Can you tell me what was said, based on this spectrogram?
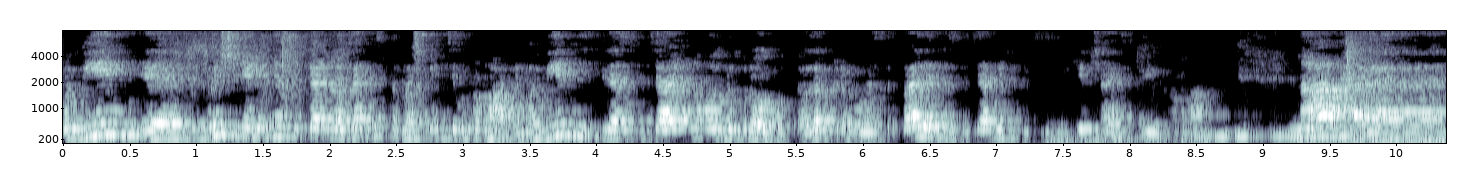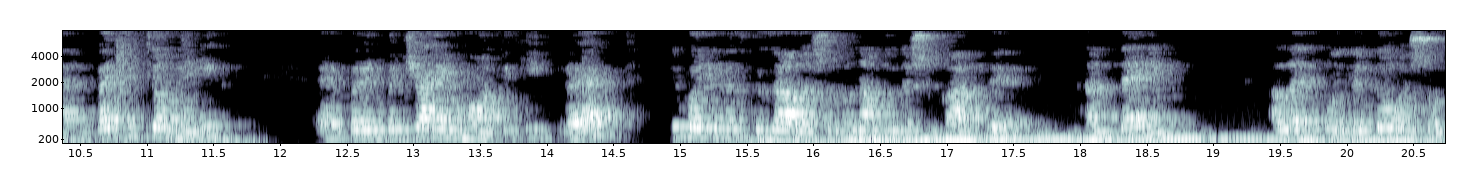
Мобіль, е, підвищення рівня соціального захисту мешканців громади, мобільність для соціального добробуту, електровелосипеди для соціальних працівників Шайської громади. На е, 27 рік е, передбачаємо такий проект. Сьогодні вона сказала, що вона буде шукати грантерів, але ну, для того, щоб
